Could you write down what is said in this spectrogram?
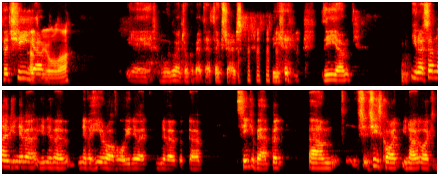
but she. As um, we all are. Yeah, we won't talk about that. Thanks, James. the, the um, you know, some names you never you never never hear of or you never never uh, think about, but um, she, she's quite you know like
